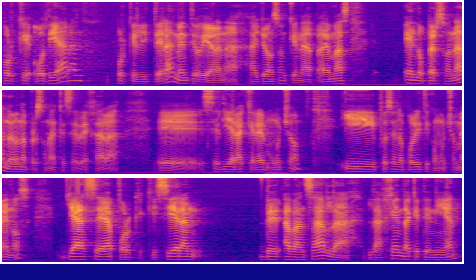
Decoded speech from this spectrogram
porque odiaran, porque literalmente odiaran a, Johnson, que además en lo personal no era una persona que se dejara, eh, se diera a querer mucho, y pues en lo político mucho menos, ya sea porque quisieran de avanzar la, la agenda que tenían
